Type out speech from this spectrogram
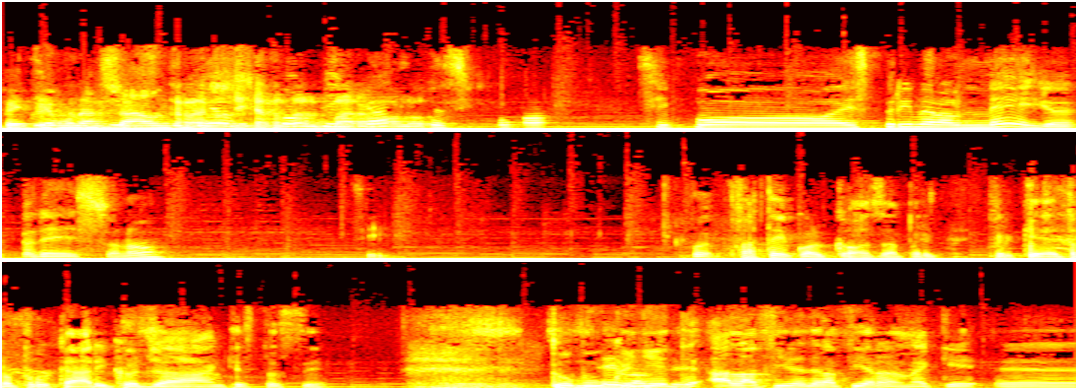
mettiamo una sound strascicata dal Barolo. si può, si può esprimere al meglio adesso no? sì. Fate qualcosa per, perché è troppo carico già anche stasera. Comunque niente alla fine della fiera non è che eh,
